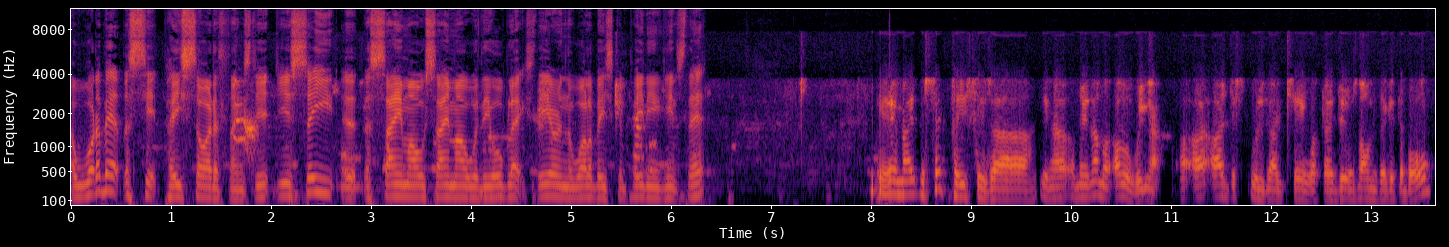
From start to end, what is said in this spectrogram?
Uh, what about the set piece side of things? Do you, do you see uh, the same old, same old with the All Blacks there and the Wallabies competing against that? Yeah, mate, the set pieces are, you know, I mean, I'm a, I'm a winger. I, I just really don't care what they do as long as they get the ball.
